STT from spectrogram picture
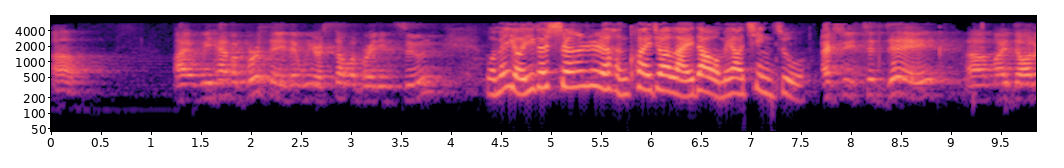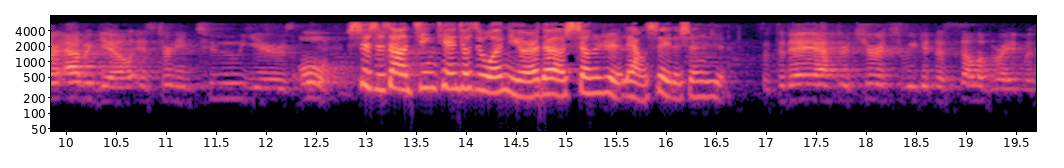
um, I, we have a birthday that we are celebrating soon. 我们有一个生日，很快就要来到，我们要庆祝。 Actually, today, uh, my daughter Abigail is turning two years old. 事实上，今天就是我女儿的生日，两岁的生日。 So today, after church, we get to celebrate with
